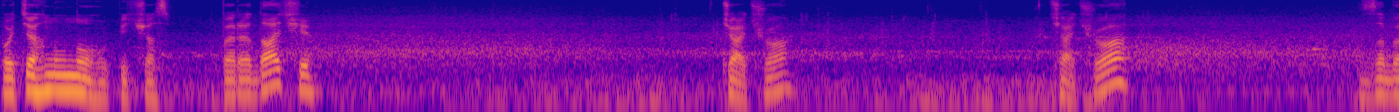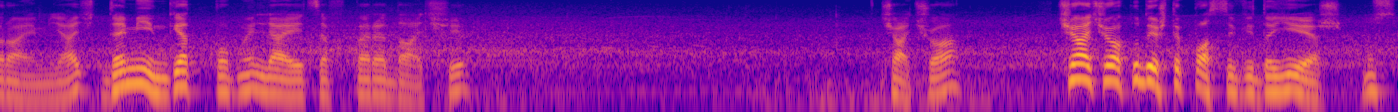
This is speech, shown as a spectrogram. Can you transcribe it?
Потягнув ногу під час передачі. Чачуа. Чачуа. Забирає м'яч. Демінгет помиляється в передачі. Чачуа. Чачуа, куди ж ти паси віддаєш? Ну, с...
